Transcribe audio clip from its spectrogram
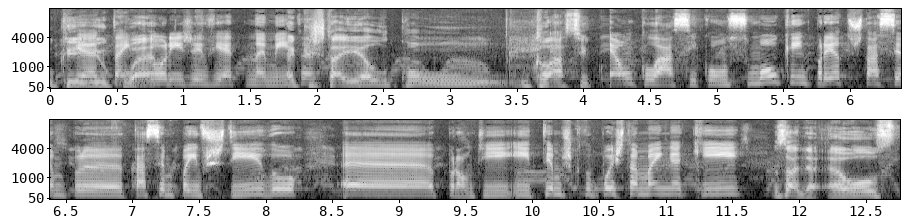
O Kim que é- e tem Kwan. de origem vietnamita. Aqui está ele com um clássico. É um clássico, um smoking preto está sempre, está sempre bem vestido. ah, pronto, e, e temos que depois também aqui. Mas olha, a host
